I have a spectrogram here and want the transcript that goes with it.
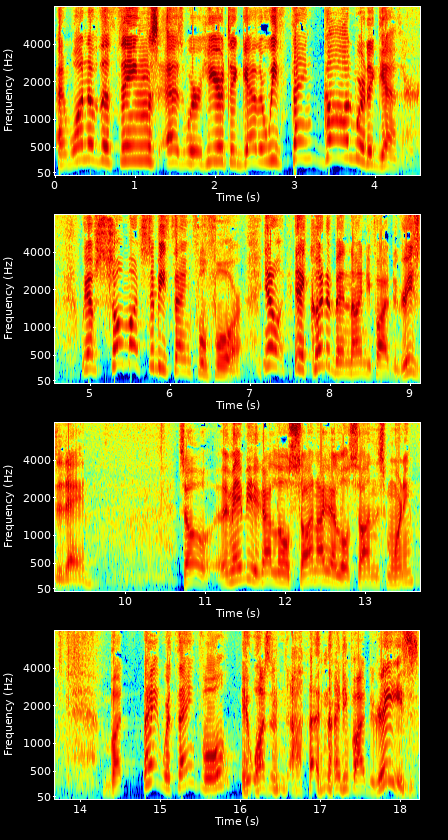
And one of the things as we're here together, we thank God we're together. We have so much to be thankful for. You know, it could have been 95 degrees today. So maybe you got a little sun. I got a little sun this morning. But hey, we're thankful it wasn't 95 degrees.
